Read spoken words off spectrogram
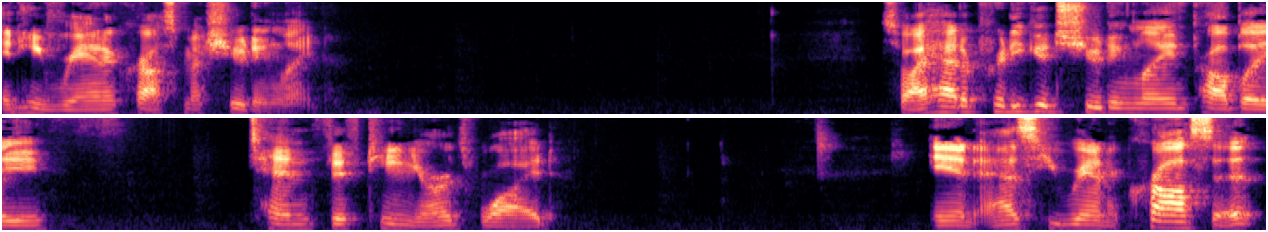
And he ran across my shooting lane. So I had a pretty good shooting lane, probably 10, 15 yards wide. And as he ran across it,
